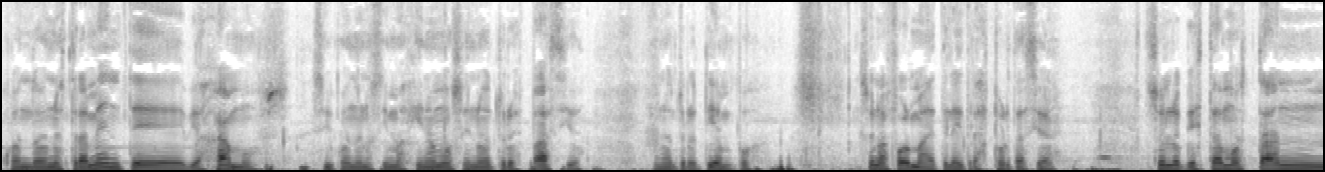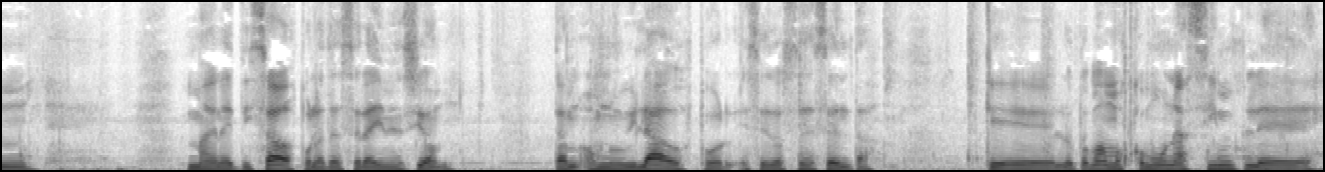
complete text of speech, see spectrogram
Cuando nuestra mente viajamos, ¿sí? cuando nos imaginamos en otro espacio, en otro tiempo, es una forma de teletransportación. Solo que estamos tan magnetizados por la tercera dimensión, tan obnubilados por ese 1260, que lo tomamos como una simple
